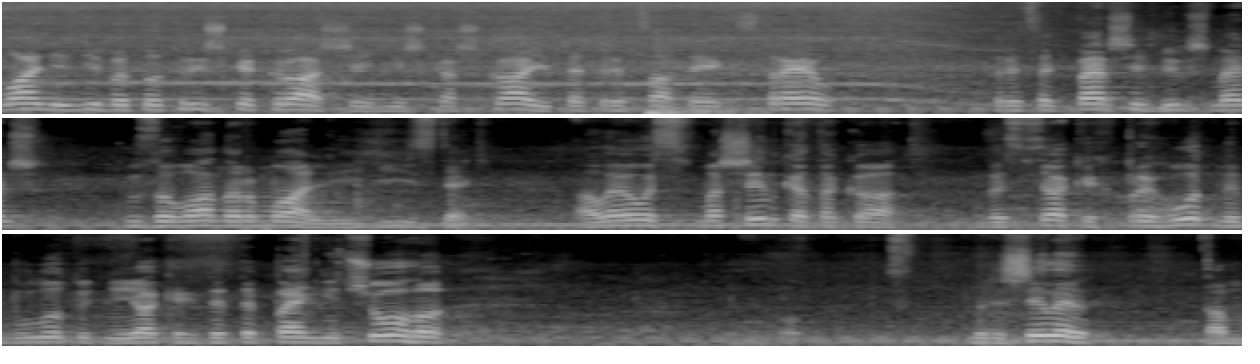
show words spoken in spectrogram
плані нібито трішки кращий, ніж Кашка і Т-30 Екстрейл. 31-й більш-менш кузова нормальні, їздять. Але ось машинка така, без всяких пригод, не було тут ніяких ДТП, нічого. Рішили там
